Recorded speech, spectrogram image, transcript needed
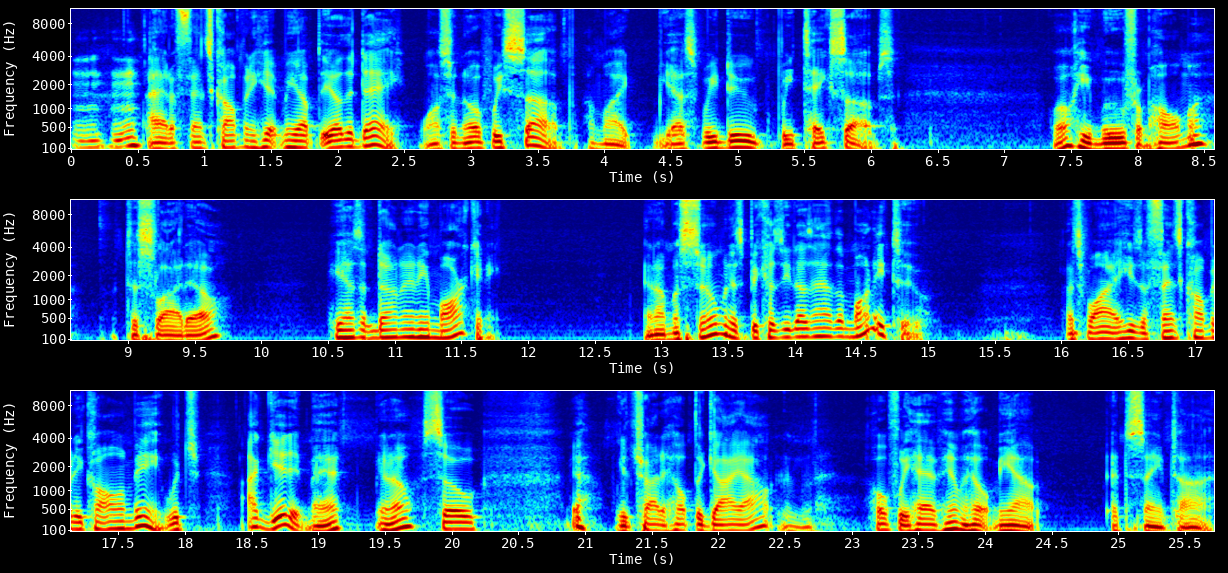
Mm-hmm. I had a fence company hit me up the other day, wants to know if we sub. I'm like, yes, we do. We take subs. Well, he moved from Houma to Slidell. He hasn't done any marketing. And I'm assuming it's because he doesn't have the money to. That's why he's a fence company calling me, which I get it, man. You know? So, yeah, we try to help the guy out and hopefully have him help me out at the same time,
